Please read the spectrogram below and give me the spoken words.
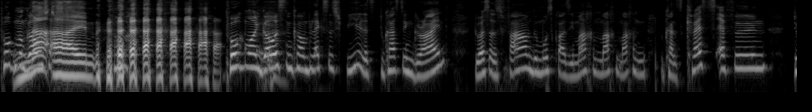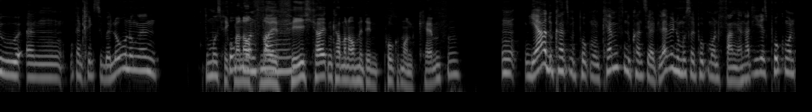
Pokémon Go, ist, Nein! Pokémon Go ist ein komplexes Spiel. Das, du hast den Grind, du hast das Farm, du musst quasi machen, machen, machen. Du kannst Quests erfüllen, du, ähm, dann kriegst du Belohnungen. Du musst Kriegt man Pokémon auch neue fangen. Fähigkeiten? Kann man auch mit den Pokémon kämpfen? Mm, Ja, du kannst mit Pokémon kämpfen, du kannst sie halt leveln, du musst halt Pokémon fangen. Dann hat jedes Pokémon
